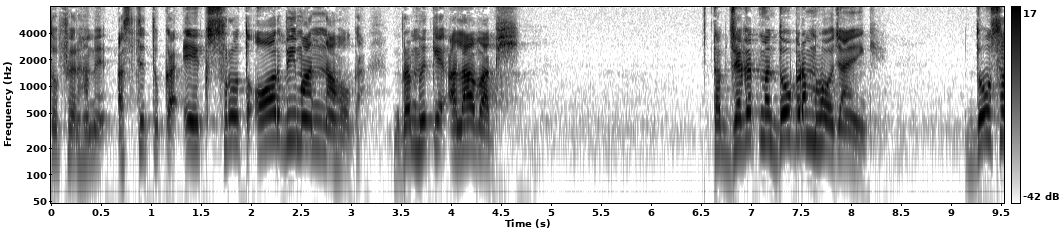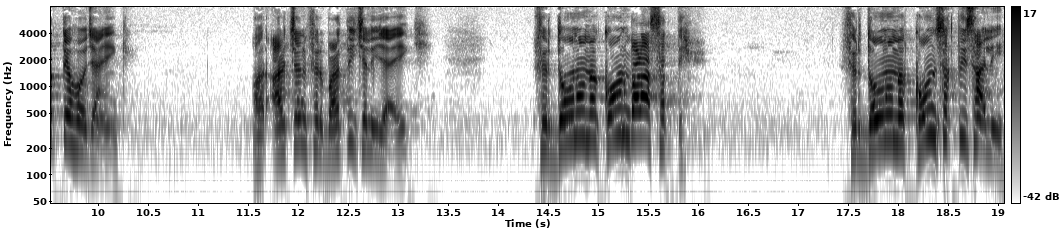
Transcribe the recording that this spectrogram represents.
तो फिर हमें अस्तित्व का एक स्रोत और भी मानना होगा, ब्रह्म के अलावा भी। तब जगत में दो ब्रह्म हो जाएँगे, दो सत्य हो जाएँगे, और अड़चन फिर बढ़ती चली जाएगी। फिर दोनों में कौन बड़ा सत्य है? फिर दोनों में कौन शक्तिशाली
